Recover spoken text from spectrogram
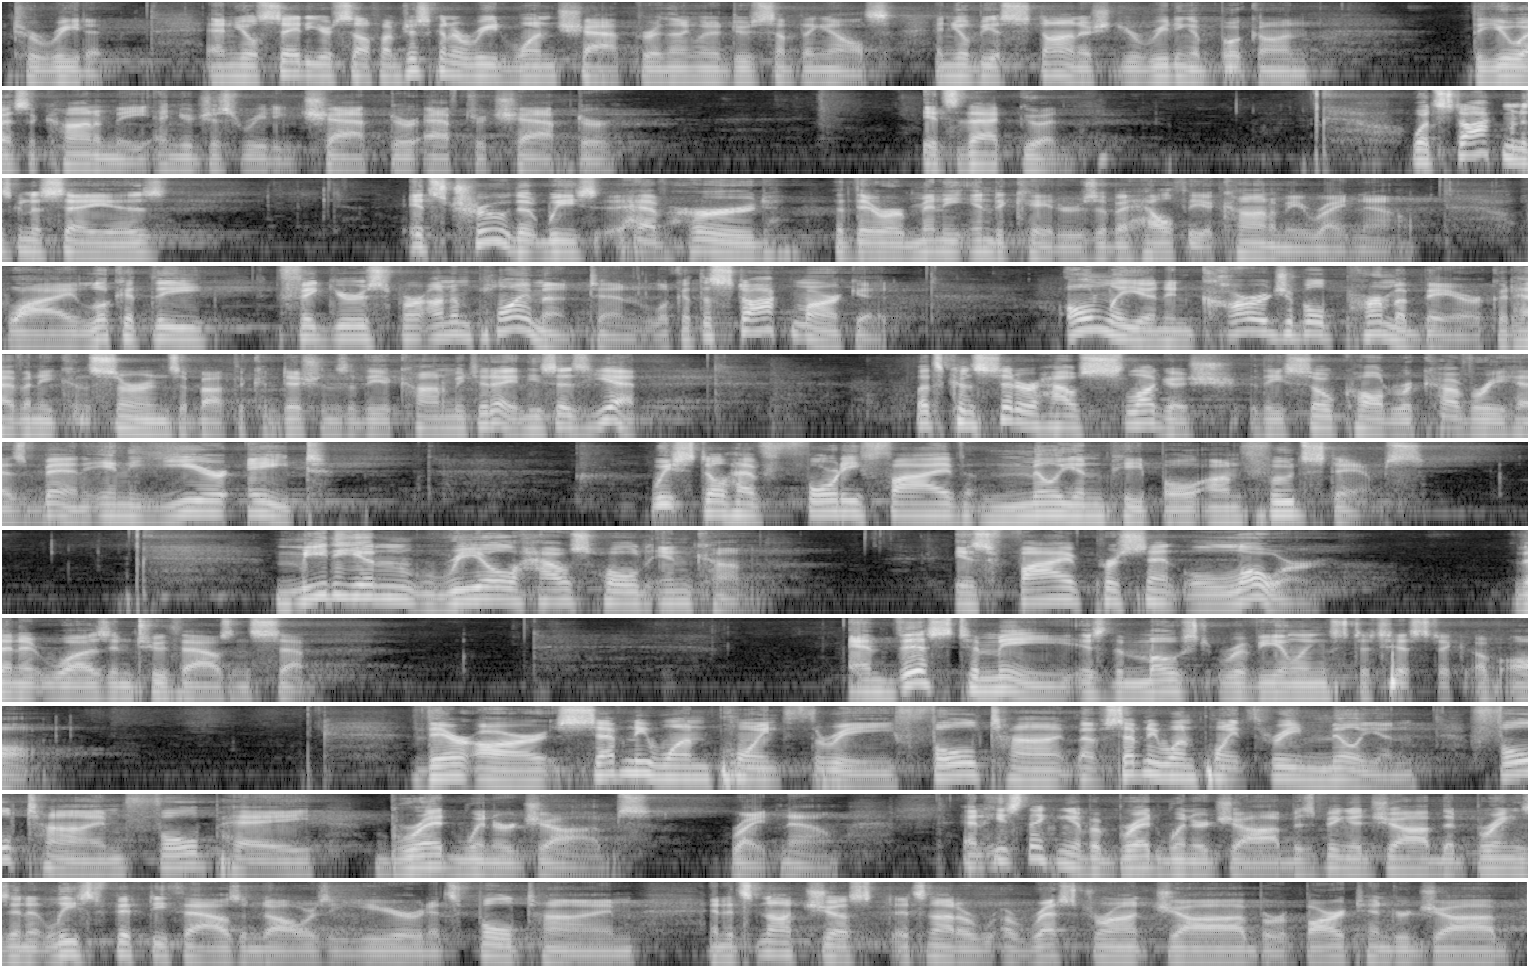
to read it. And you'll say to yourself, I'm just going to read one chapter and then I'm going to do something else. And you'll be astonished. You're reading a book on the U.S. economy and you're just reading chapter after chapter. It's that good. What Stockman is going to say is it's true that we have heard that there are many indicators of a healthy economy right now. Why, look at the figures for unemployment and look at the stock market. Only an incorrigible perma-bear could have any concerns about the conditions of the economy today. And he says, yet, let's consider how sluggish the so-called recovery has been. In year eight, we still have 45 million people on food stamps. Median real household income is 5% lower than it was in 2007. And this, to me, is the most revealing statistic of all. There are 71.3 full-time, uh, 71.3 million full-time, full-pay breadwinner jobs right now. And he's thinking of a breadwinner job as being a job that brings in at least $50,000 a year and it's full-time and it's not just, it's not a, a restaurant job or a bartender job,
